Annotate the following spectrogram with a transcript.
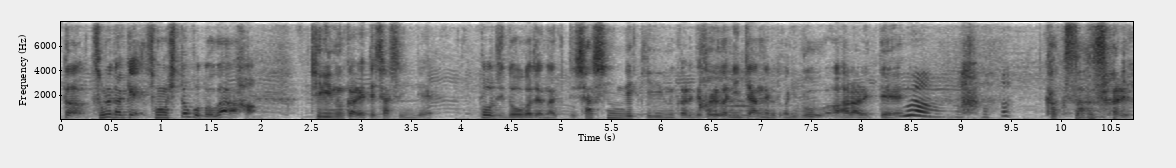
たそれだけその一言がは。切り抜かれて写真で当時動画じゃなくて写真で切り抜かれてそれが2チャンネルとかにブワー貼られて。拡散されて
